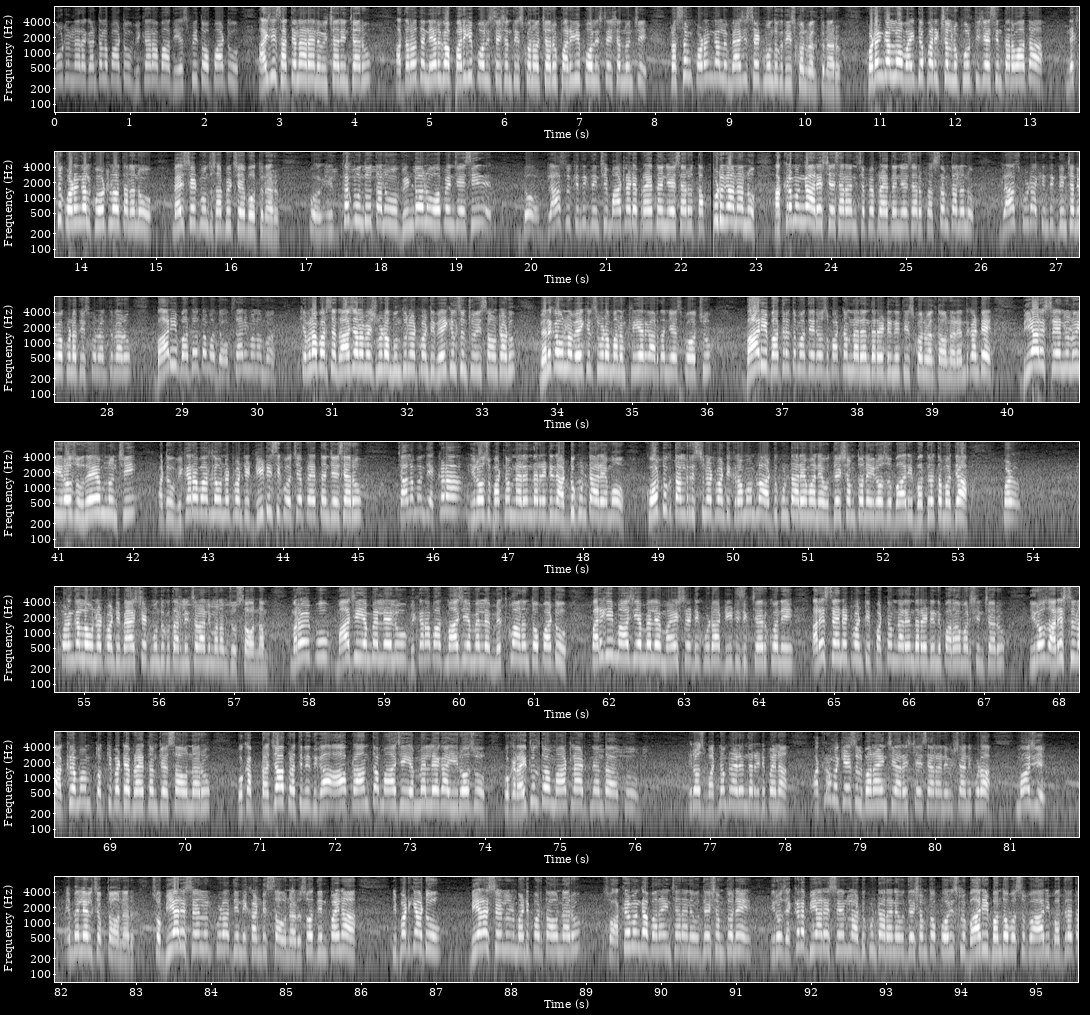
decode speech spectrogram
మూడున్నర గంటల పాటు వికారాబాద్ ఎస్పీతో పాటు ఐజీ సత్యనారాయణ విచారించారు. ఆ తర్వాత నేరుగా పరిగి పోలీస్ స్టేషన్ తీసుకొని వచ్చారు. పరిగి పోలీస్ స్టేషన్ నుంచి ప్రస్తుతం కొడంగల్ మ్యాజిస్ట్రేట్ ముందుకు తీసుకొని వెళ్తున్నారు. కొడంగల్లో వైద్య పరీక్షలను పూర్తి చేసిన తర్వాత నెక్స్ట్ కొడంగల్ కోర్టులో తనను మ్యాజిస్ట్రేట్ ముందు సబ్మిట్ చేయబోతున్నారు. ఇంతకుముందు తను విండోను ఓపెన్ చేసి గ్లాసు కిందికి దించి మాట్లాడే ప్రయత్నం చేశారు. తప్పుడుగా నన్ను అక్రమంగా అరెస్ట్ చేశారని చెప్పే ప్రయత్నం చేశారు. ప్రస్తుతం తనను గ్లాస్ కూడా కిందికి దించనివ్వకుండా తీసుకొని వెళ్తున్నారు. భారీ భద్రత మధ్య ఒకసారి మనం కెమెరా పర్సన్ రాజా రమేష్ కూడా ముందున్నటువంటి వెహికల్స్ చూపిస్తూ ఉంటాడు. వెనక ఉన్న వెహికల్స్ కూడా మనం క్లియర్గా అర్థం చేసుకోవచ్చు. భారీ భద్రత మధ్య ఈరోజు రోజు పట్నం నరేందర్ రెడ్డిని తీసుకొని వెళ్తా ఉన్నారు. ఎందుకంటే బీఆర్ఎస్ శ్రేణులు ఈరోజు ఉదయం నుంచి అటు వికారాబాద్లో ఉన్నటువంటి డీటీసీకి వచ్చే ప్రయత్నం చేశారు. చాలా మంది ఎక్కడ ఈరోజు పట్నం నరేందర్ రెడ్డిని అడ్డుకుంటారేమో కోర్టుకు తలరిస్తున్నటువంటి క్రమంలో అడ్డుకుంటారేమో అనే ఉద్దేశంతోనే ఈరోజు భారీ భద్రత మధ్య కొడంగల్లో ఉన్నటువంటి మ్యాజిస్ట్రేట్ ముందుకు తరలించడాన్ని మనం చూస్తూ ఉన్నాం. మరోవైపు మాజీ ఎమ్మెల్యేలు వికారాబాద్ మాజీ ఎమ్మెల్యే మెత్కు ఆనంద్తో పాటు పరిగి మాజీ ఎమ్మెల్యే మహేష్ రెడ్డి కూడా డీటీసీకి చేరుకొని అరెస్ట్ అయినటువంటి పట్నం నరేందర్ రెడ్డిని పరామర్శించారు. ఈరోజు అరెస్టును అక్రమం తొక్కిపెట్టే ప్రయత్నం చేస్తూ ఉన్నారు. ఒక ప్రజాప్రతినిధిగా ఆ ప్రాంత మాజీ ఎమ్మెల్యేగా ఈరోజు ఒక రైతులతో మాట్లాడినందుకు ఈరోజు పట్నం నరేందర్ రెడ్డి పైన అక్రమ కేసులు బనాయించి అరెస్ట్ చేశారనే విషయాన్ని కూడా మాజీ ఎమ్మెల్యేలు చెప్తా ఉన్నారు. సో బీఆర్ఎస్ శ్రేణులు కూడా దీన్ని ఖండిస్తూ ఉన్నారు. సో దీనిపైన ఇప్పటికే అటు బీఆర్ఎస్ శ్రేణులు మండిపడతా ఉన్నారు. సో అక్రమంగా బనాయించారనే ఉద్దేశంతోనే ఈరోజు ఎక్కడ బీఆర్ఎస్ శ్రేణులు అడ్డుకుంటారనే ఉద్దేశంతో పోలీసులు భారీ బందోబస్తు భారీ భద్రత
